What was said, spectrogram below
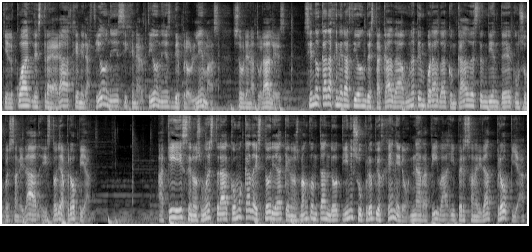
y el cual les traerá generaciones y generaciones de problemas sobrenaturales, siendo cada generación destacada una temporada con cada descendiente con su personalidad e historia propia, Aquí se nos muestra cómo cada historia que nos van contando tiene su propio género, narrativa y personalidad propia,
